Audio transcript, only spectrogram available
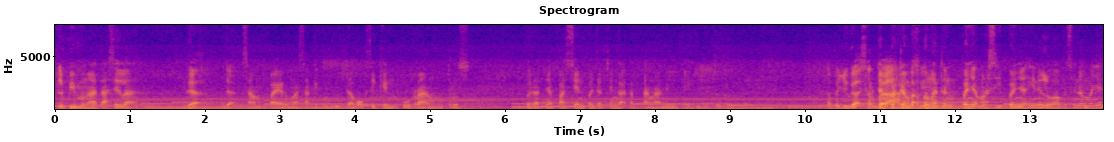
lebih mengatasi lah nggak nggak sampai rumah sakit membludak oksigen kurang terus ibaratnya pasien banyak yang nggak tertangani kayak gitu Tapi juga serba dan anu berdampak sih. banget dan banyak masih banyak ini loh apa sih namanya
